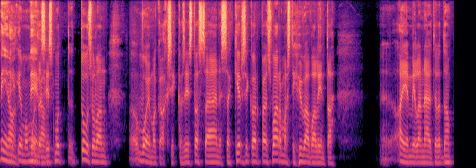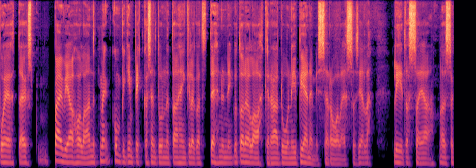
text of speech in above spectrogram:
Niin on. Ilman niin muuta on. siis, mutta Tuusulan voimakaksikko siis tuossa äänessä. Kirsi Korpaus varmasti hyvä valinta – aiemmilla näytöllä tuohon puheenjohtajaksi Päivi Aholaan. Nyt me kumpikin pikkasen tunnetaan henkilökohtaisesti tehnyt niin kuin todella ahkeraa duunia pienemmissä rooleissa siellä liitossa ja noissa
